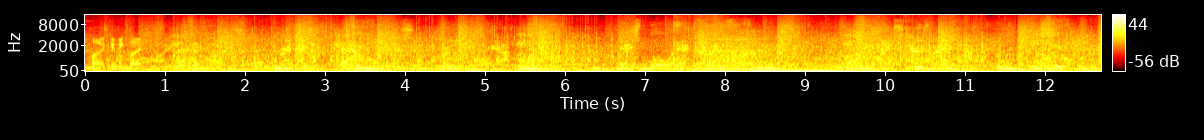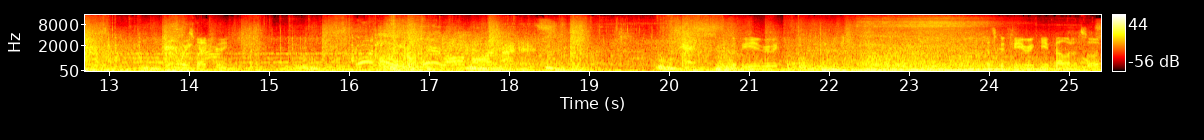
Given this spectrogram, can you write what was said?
me cloak, give me cloak. Smoke me. Where are my? Good for you, Rubik. That's good for you, Ricky. Paladin sword.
